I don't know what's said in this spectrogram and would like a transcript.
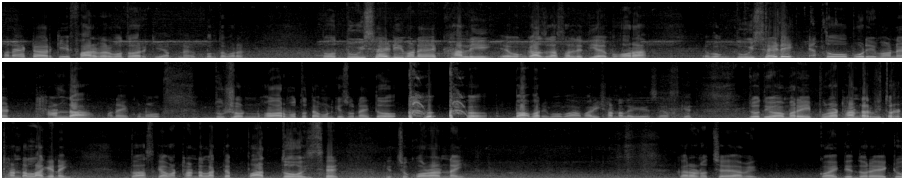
মানে একটা আর কি ফার্মের মতো আর কি, আপনি বলতে পারেন। তো দুই সাইডই মানে খালি এবং গাছগাছালি দিয়ে ভরা এবং দুই সাইডে এত পরিমাণে ঠান্ডা মানে কোনো দূষণ হওয়ার মতো তেমন কিছু নাই তো। বাবারে বাবা, আমারই ঠান্ডা লেগে গেছে আজকে। যদিও আমার এই পুরো ঠান্ডার ভিতরে ঠান্ডা লাগে নাই তো আজকে আমার ঠান্ডা লাগতে বাধ্য হয়েছে কিছু করার নাই। কারণ হচ্ছে আমি কয়েকদিন ধরে একটু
